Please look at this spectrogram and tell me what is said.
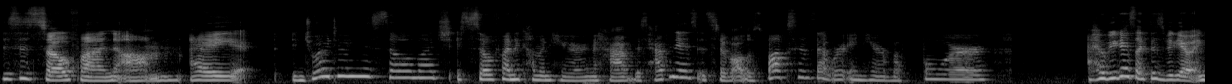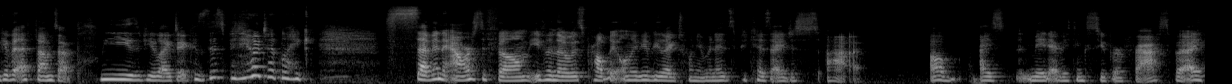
This is so fun. Um, I enjoy doing this so much. It's so fun to come in here and have this happiness instead of all those boxes that were in here before. I hope you guys like this video and give it a thumbs up, please, if you liked it. Because this video took like seven hours to film, even though it's probably only to be like 20 minutes because I just, uh, I'll, I made everything super fast. But I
